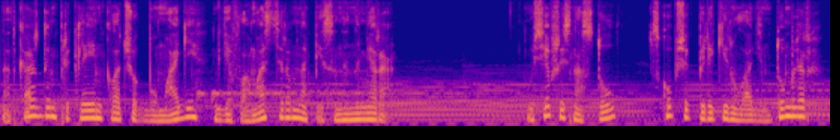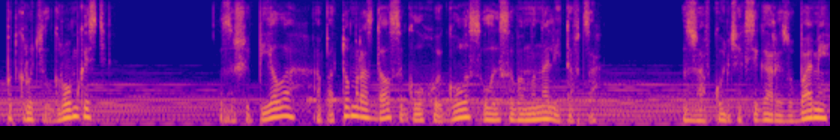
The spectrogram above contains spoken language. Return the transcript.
Над каждым приклеен клочок бумаги, где фломастером написаны номера. Усевшись на стул, Скупщик перекинул один тумблер, подкрутил громкость. Зашипело, а потом раздался глухой голос лысого монолитовца. Сжав кончик сигары зубами,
